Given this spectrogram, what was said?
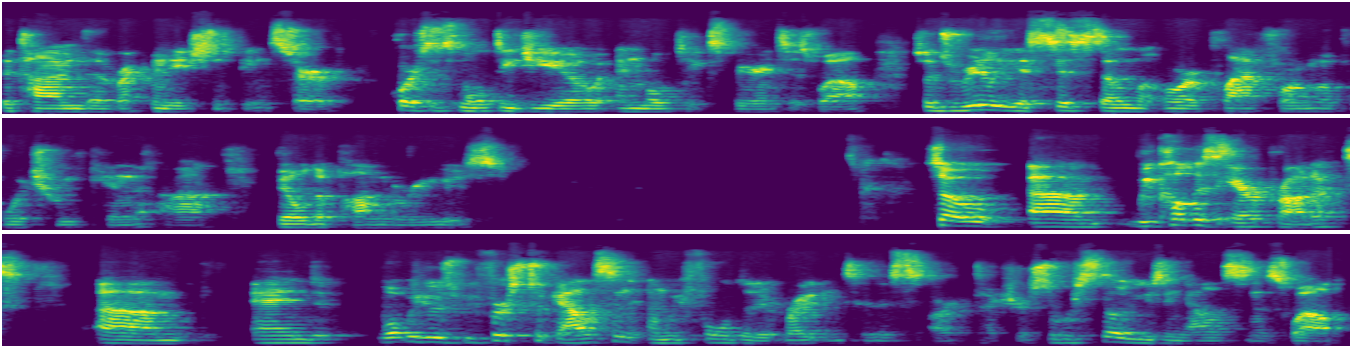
the time the recommendation is being served. Of course, it's multi-geo and multi-experience as well. So it's really a system or a platform of which we can uh, build upon and reuse. So um, we call this Air product. Um, and what we do is we first took Allison and we folded it right into this architecture. So we're still using Allison as well,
